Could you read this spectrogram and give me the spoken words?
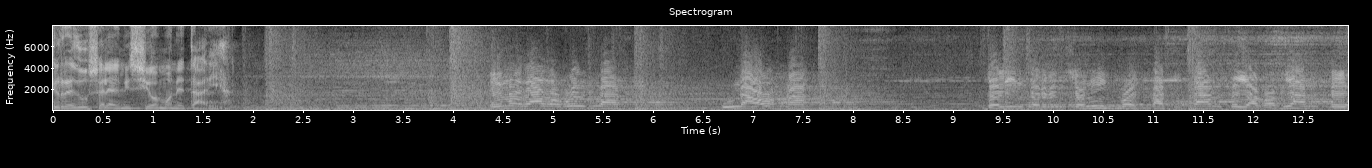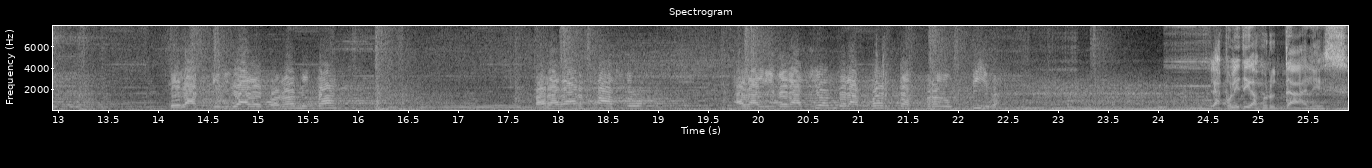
y reduce la emisión monetaria. Hemos dado vuelta una hoja del intervencionismo estatizante y agobiante de la actividad económica para dar paso a la liberación de las fuerzas productivas. Las políticas brutales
